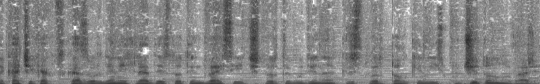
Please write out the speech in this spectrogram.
така че, както се казва, роден е 1924 година Кристофър Толкин е изключително важен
